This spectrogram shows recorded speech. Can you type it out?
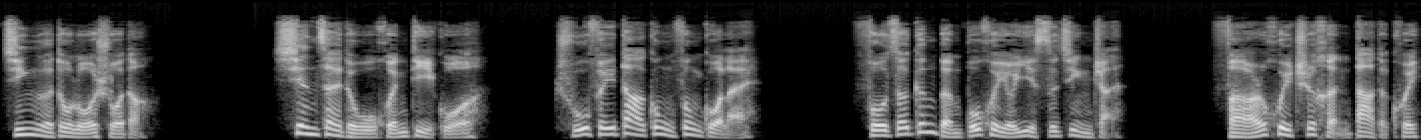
金鳄斗罗说道：“现在的武魂帝国，除非大供奉过来，否则根本不会有一丝进展。”反而会吃很大的亏。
